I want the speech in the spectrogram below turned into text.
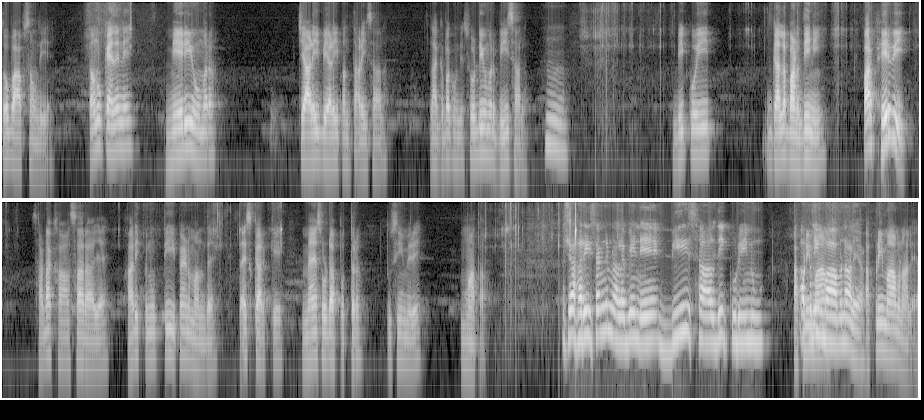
ਤਾਂ ਉਹ ਵਾਪਸ ਆਉਂਦੀ ਹੈ। ਤਾਂ ਉਹਨੂੰ ਕਹਿੰਦੇ ਨੇ ਮੇਰੀ ਉਮਰ 40 42 45 ਸਾਲ ਲਗਭਗ ਹੁੰਦੀ ਤੁਹਾਡੀ ਉਮਰ 20 ਸਾਲ। ਹੂੰ। ਵੀ ਕੋਈ ਗੱਲ ਬਣਦੀ ਨਹੀਂ। ਪਰ ਫਿਰ ਵੀ ਸਾਡਾ ਖਾਲਸਾ ਰਾਜ ਹੈ। ਹਰ ਇੱਕ ਨੂੰ ਧੀ ਭੈਣ ਮੰਨਦਾ ਹੈ। ਤਾਂ ਇਸ ਕਰਕੇ ਮੈਂ ਤੁਹਾਡਾ ਪੁੱਤਰ ਤੁਸੀਂ ਮੇਰੇ ਮਾਤਾ। ਅੱਛਾ ਹਰੀ ਸਿੰਘ ਨਲਵੇ ਨੇ 20 ਸਾਲ ਦੀ ਕੁੜੀ ਨੂੰ ਆਪਣੀ ਮਾਂ ਬਣਾ ਲਿਆ। ਆਪਣੀ ਮਾਂ ਬਣਾ ਲਿਆ।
